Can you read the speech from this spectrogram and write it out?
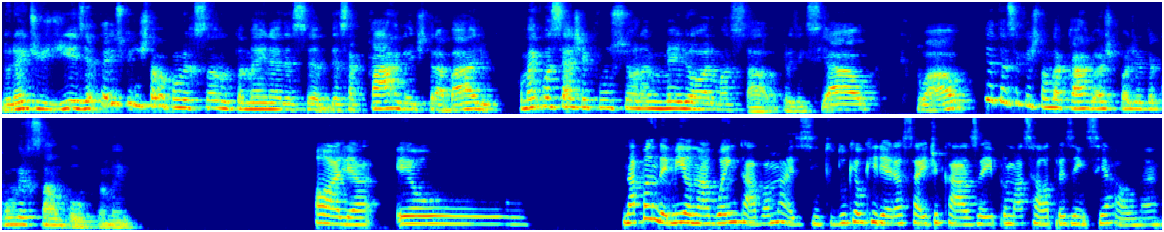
durante os dias, e até isso que a gente estava conversando também, né, dessa, dessa carga de trabalho, como é que você acha que funciona melhor uma sala? Presencial, virtual? E até essa questão da carga, eu acho que pode até conversar um pouco também. Olha, eu na pandemia eu não aguentava mais, assim, tudo que eu queria era sair de casa e ir para uma sala presencial, né?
